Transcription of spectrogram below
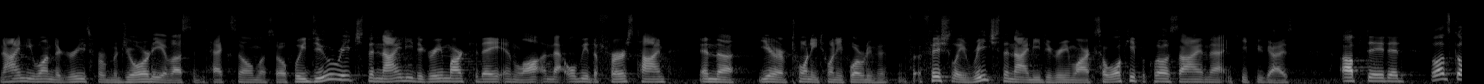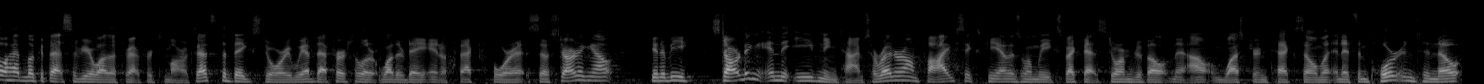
91 degrees for majority of us in Texoma. So if we do reach the 90 degree mark today in Lawton, that will be the first time in the year of 2024 we've officially reached the 90 degree mark. So we'll keep a close eye on that and keep you guys updated. But let's go ahead and look at that severe weather threat for tomorrow because that's the big story. We have that first alert weather day in effect for it. So starting out going to be starting in the evening time. So right around 5, 6 p.m. is when we expect that storm development out in western Texoma. And it's important to note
